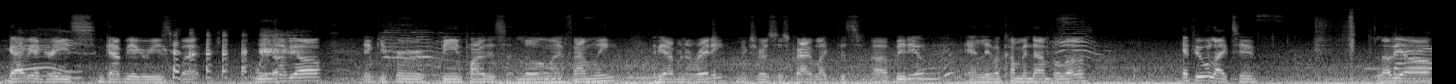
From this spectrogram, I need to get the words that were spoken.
Gabby Yay. agrees. Gabby agrees. But we love y'all. Thank you for being part of this little online family. If you haven't already, make sure to subscribe, like this uh, video, Mhm. and leave a comment down below if you would like to. Love y'all.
